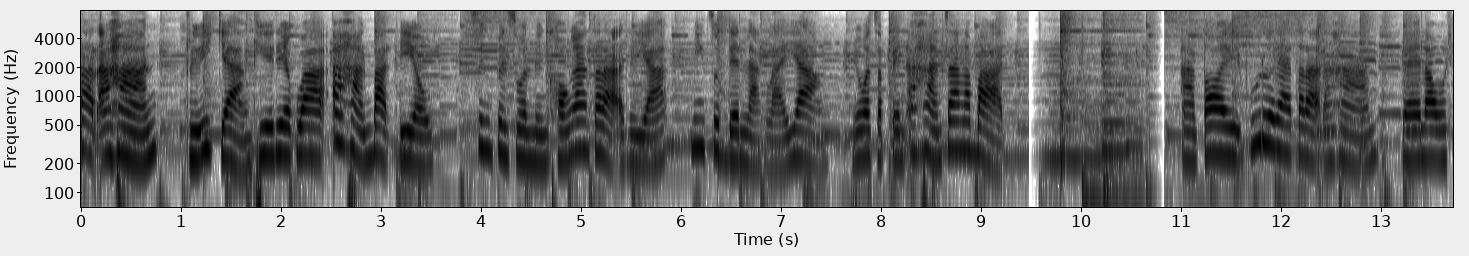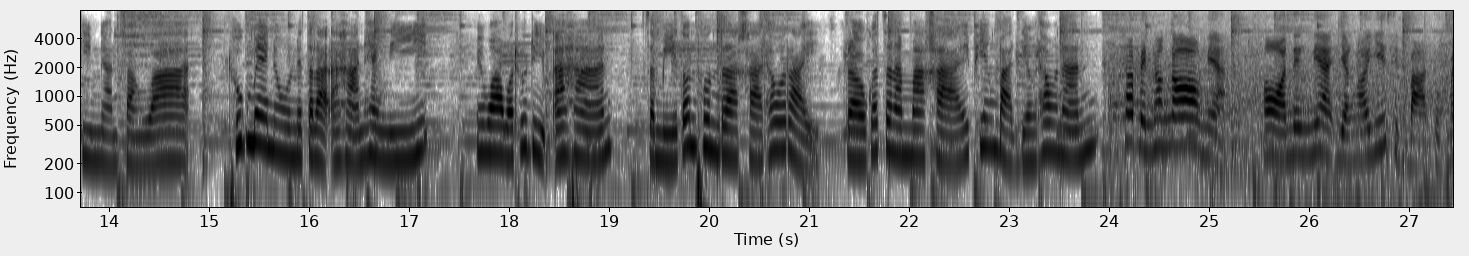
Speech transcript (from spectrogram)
ลาดอาหาร หรืออีกอย่างที่เรียกว่าอาหารบาทเดียว ซึ่งเป็นส่วนหนึ่งของงานตลาดอาริยะ มีจุดเด่นหลากหลายอย่าง ไม่ว่าจะเป็นอาหารจานละบาทอาต้อยผู้ดูแลตลาดอาหารได้เล่าทีมงานฟังว่า ทุกเมนูในตลาดอาหารแห่งนี้ ไม่ว่าวัตถุดิบอาหาร จะมีต้นทุนราคาเท่าไหร่ เราก็จะนำมาขายเพียงบาทเดียวเท่านั้น ถ้าเป็นข้างนอกเนี่ยห่อหนึ่งเนี่ยอย่างน้อย 20 บาทถูกไหม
